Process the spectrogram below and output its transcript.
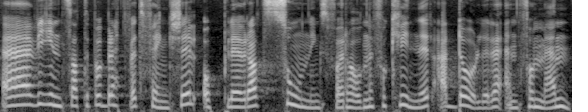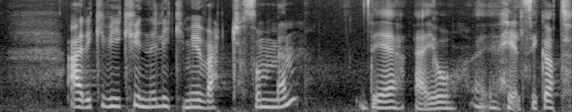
Eh, Vi innsatte på Bredtvet fengsel opplever at soningsforholdene for kvinner er dårligere enn for menn. Er ikke vi kvinner like mye verdt som menn? Det er jo eh, helt sikkert.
